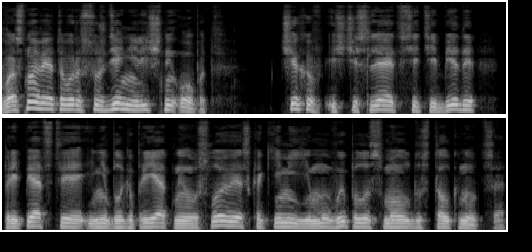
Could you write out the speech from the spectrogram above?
В основе этого рассуждения личный опыт. Чехов исчисляет все те беды, препятствия и неблагоприятные условия, с какими ему выпало с молоду столкнуться.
